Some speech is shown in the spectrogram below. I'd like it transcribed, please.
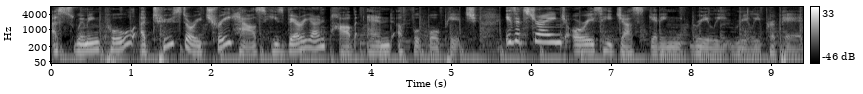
a swimming pool, a two story tree house, his very own pub, and a football pitch. Is it strange, or is he just getting really, really prepared?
